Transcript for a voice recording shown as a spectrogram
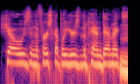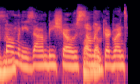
shows in the first couple of years of the pandemic, so many zombie shows, so Mm-hmm. Many them. good ones.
